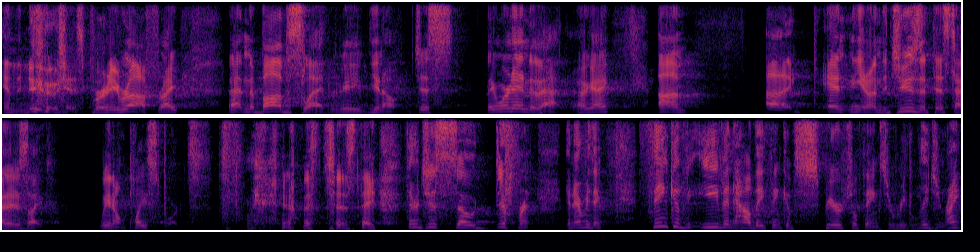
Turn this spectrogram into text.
in the nude is pretty rough, right? That and the bobsled would be, you know, just, they weren't into that, okay? Um, uh, and, you know, and the Jews at this time, they're just like, we don't play sports. it's just they they're just so different in everything. Think of even how they think of spiritual things or religion, right?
